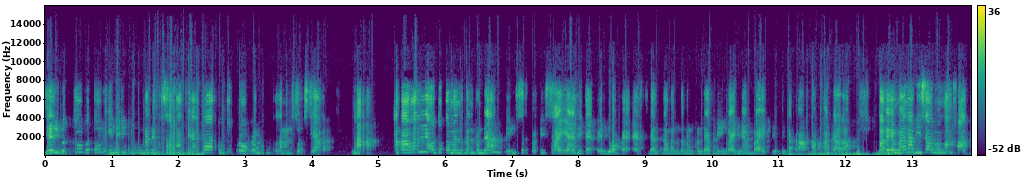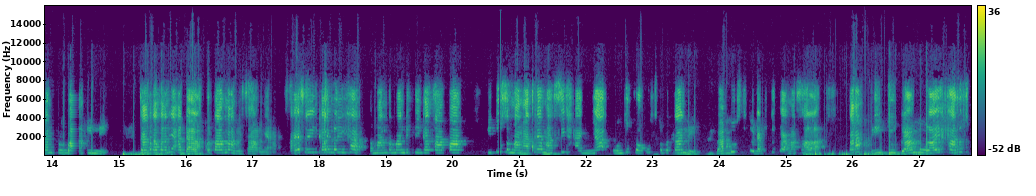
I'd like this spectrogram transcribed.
Jadi betul-betul ini dukungan yang sangat nyata untuk program pertahanan sosial. Nah, Tantangannya untuk teman-teman pendamping seperti saya di TP2PS dan teman-teman pendamping lainnya baik di tingkat rapat adalah bagaimana bisa memanfaatkan peluang ini. Catatannya adalah pertama misalnya, saya sering kali melihat teman-teman di tingkat tapak itu semangatnya masih hanya untuk fokus ke petani. Bagus itu dan itu gak masalah. Tapi juga mulai harus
